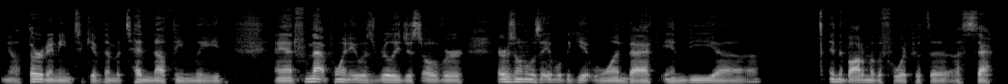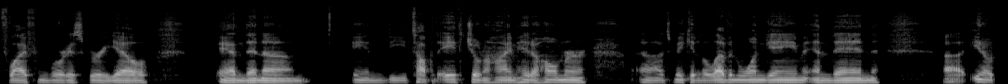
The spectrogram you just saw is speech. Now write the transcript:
you know third inning to give them a ten nothing lead. And from that point, it was really just over. Arizona was able to get one back in the uh, in the bottom of the fourth with a, a sac fly from Lourdes Gurriel, and then um, in the top of the eighth, Jonah Heim hit a homer to make it an 11-1 game, and then uh, you know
